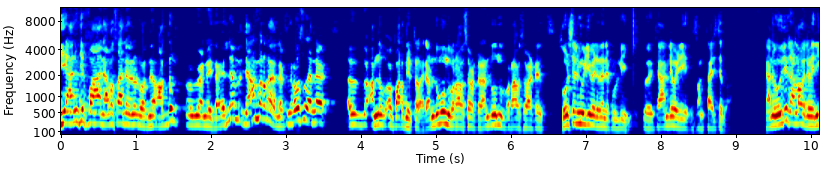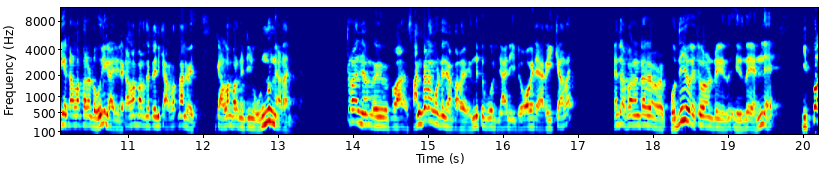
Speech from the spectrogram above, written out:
ഈ അഞ്ച് ഫാൻ അവസാനം എന്നോട് പറഞ്ഞു അതും പിന്നെ ഇത് എല്ലാം ഞാൻ പറഞ്ഞതല്ല ഫിറോസ് തന്നെ അന്ന് പറഞ്ഞിട്ടോ രണ്ടു മൂന്ന് പ്രാവശ്യമായിട്ട് രണ്ടു മൂന്ന് പ്രാവശ്യമായിട്ട് സോഷ്യൽ മീഡിയ വഴി തന്നെ പുള്ളി ചാനൽ വഴി സംസാരിച്ചതാണ് ഞാൻ ഒരു കള്ളമല്ല എനിക്ക് കള്ളം പറയേണ്ട ഒരു കാര്യമില്ല. കള്ളം പറഞ്ഞിട്ട് എനിക്ക് അറുപത്തിനാല് വയസ്സ് ഈ കള്ളം പറഞ്ഞിട്ട് ഇനി ഒന്നും നേടാനില്ല. ഇത്ര ഞാൻ സങ്കടം കൊണ്ട് ഞാൻ പറയാം. എന്നിട്ട് പോലും ഞാൻ ഈ ലോകരെ അറിയിക്കാതെ എന്താ പറയേണ്ട പൊതിഞ്ഞ് വെച്ചുകൊണ്ട് ഇരുന്ന് ഇരുന്ന എന്നെ ഇപ്പൊ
